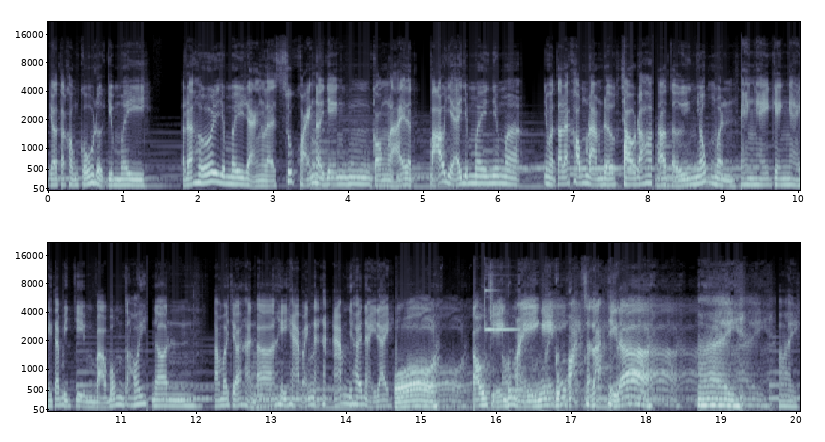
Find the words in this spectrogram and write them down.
do tao không cứu được Jimmy Tao đã hứa với Jimmy rằng là suốt khoảng thời gian còn lại là bảo vệ Jimmy nhưng mà nhưng mà tao đã không làm được. Sau đó tao tự nhốt mình. Càng ngày càng ngày tao bị chìm vào bóng tối Nên tao mới trở thành uh, hi ha bản năng hắc ám như thế này đây. Ồ Câu chuyện của mày nghe cũng oách xà lách thiệt đó Ai Ai,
